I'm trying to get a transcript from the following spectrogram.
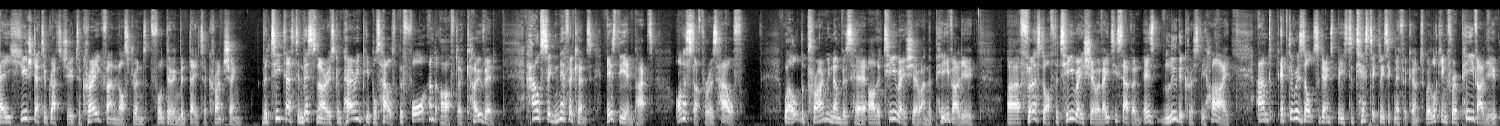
a huge debt of gratitude to Craig Van Nostrand for doing the data crunching. The t-test in this scenario is comparing people's health before and after COVID. How significant is the impact on a sufferer's health? Well, the primary numbers here are the t-ratio and the p-value. Uh, first off, the t-ratio of 87 is ludicrously high, and if the results are going to be statistically significant, we're looking for a p-value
